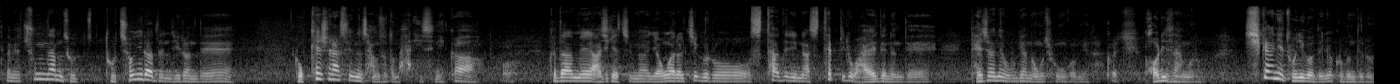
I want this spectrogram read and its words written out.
그다음에 충남 도, 도청이라든지 이런데 로켓을 할 수 있는 장소도 많이 있으니까 그다음에 아시겠지만 영화를 찍으러 스타들이나 스탭들이 와야 되는데 대전에 오기가 너무 좋은 겁니다. 그렇지. 거리상으로 시간이 돈이거든요. 그분들은.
